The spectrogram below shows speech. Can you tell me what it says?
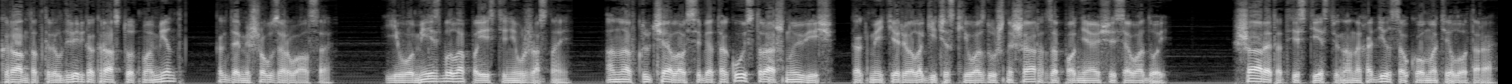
Грант открыл дверь как раз в тот момент, когда мешок взорвался. Его месть была поистине ужасной. Она включала в себя такую страшную вещь, как метеорологический воздушный шар, заполняющийся водой. Шар этот, естественно, находился в комнате Лотера.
